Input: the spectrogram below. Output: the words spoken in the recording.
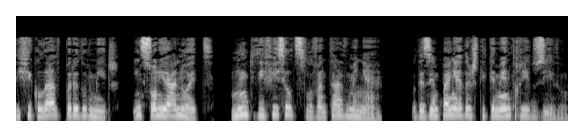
Dificuldade para dormir, insônia à noite, muito difícil de se levantar de manhã. O desempenho é drasticamente reduzido.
